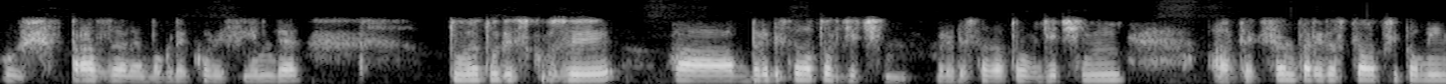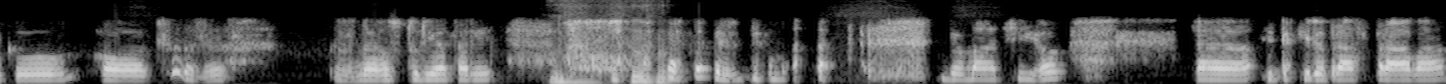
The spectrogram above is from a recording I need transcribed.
už v Praze nebo kdekoliv jinde, tuhle tu diskuzi a byli bychom za to vděční. Byli bychom za to vděční. A teď jsem tady dostal připomínku od, z, z mého studia tady, z doma, domácího. Je taky dobrá zpráva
